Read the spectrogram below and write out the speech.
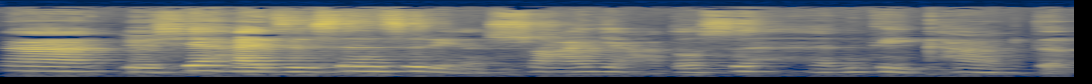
那有些孩子甚至连刷牙都是很抵抗的。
